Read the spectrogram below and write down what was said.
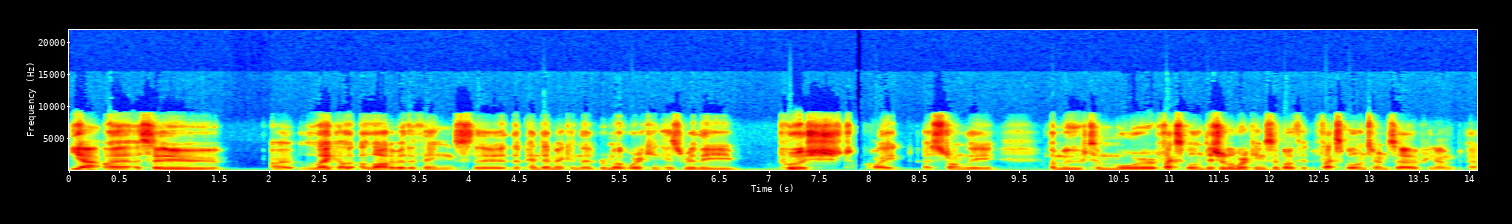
Yeah, uh, so uh, like a, a, lot of other things, the the pandemic and the remote working has really pushed quite strongly a move to more flexible and digital working. So both flexible in terms of you know uh,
